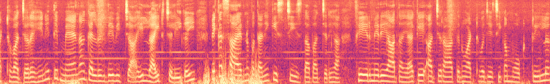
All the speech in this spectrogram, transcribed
8 ਵੱਜ ਰਹੇ ਨੇ ਤੇ ਮੈਂ ਨਾ ਗੈਲਰੀ ਦੇ ਵਿੱਚ ਆਈ, ਲਾਈਟ ਚਲੀ ਗਈ। ਮੈਂ ਕਿਹਾ ਨੂੰ ਪਤਾ ਨਹੀਂ ਕਿਸ ਚੀਜ਼ ਦਾ ਵੱਜ ਰਿਹਾ। ਫਿਰ ਮੇਰੇ ਯਾਦ ਆਇਆ ਕਿ ਅੱਜ ਰਾਤ ਨੂੰ 8 ਵਜੇ ਸੀਗਾ ਮੌਕ ਡਰਿਲ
